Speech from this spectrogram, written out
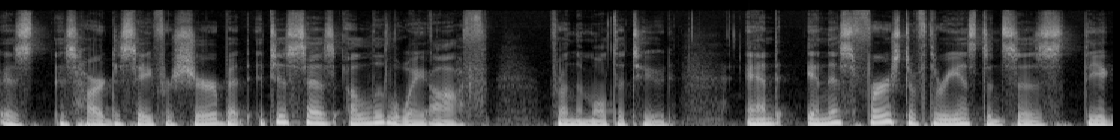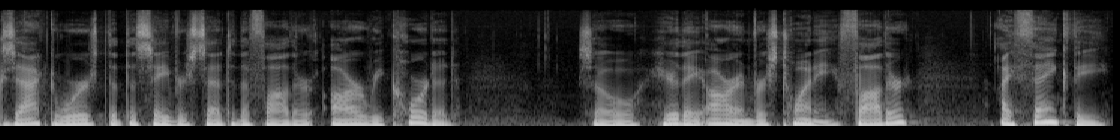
is, is hard to say for sure, but it just says a little way off from the multitude. And in this first of three instances, the exact words that the Savior said to the Father are recorded. So here they are in verse 20 Father, I thank thee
